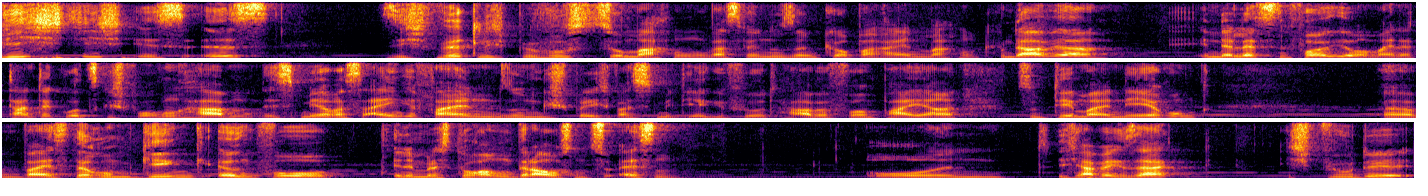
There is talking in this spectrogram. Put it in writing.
wichtig es ist, sich wirklich bewusst zu machen, was wir in unseren Körper reinmachen. Und da wir in der letzten Folge über meine Tante kurz gesprochen haben, ist mir was eingefallen, so ein Gespräch, was ich mit ihr geführt habe vor ein paar Jahren zum Thema Ernährung, ähm, weil es darum ging, irgendwo in einem Restaurant draußen zu essen. Und ich habe gesagt, ich würde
